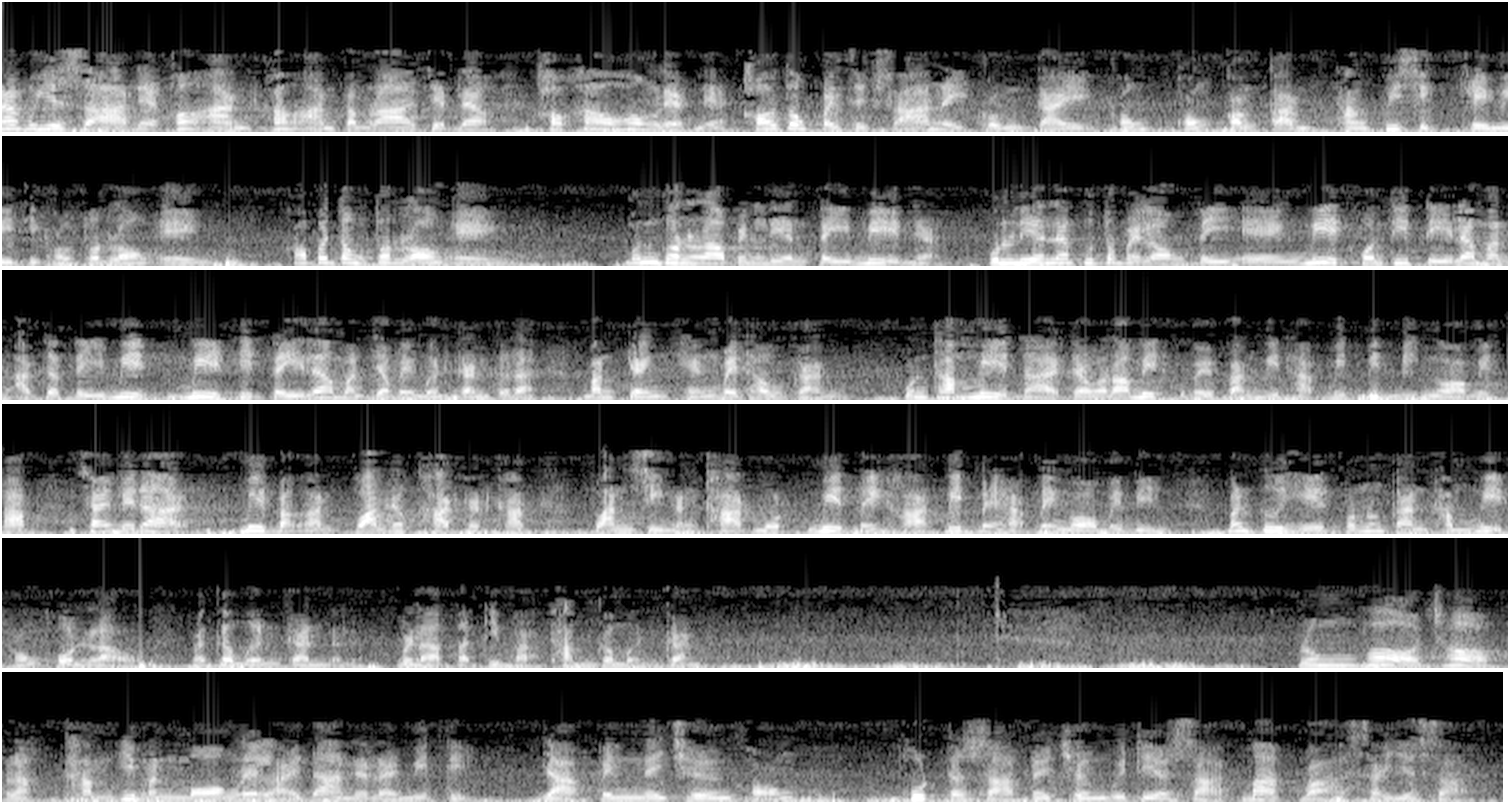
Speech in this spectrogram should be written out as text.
นักวิทยาศาสตร์เนี่ยเขาอ่านเขาอ่านตำราเสร็จแล้วเขาเข้าห้องแลบเนี่ยเขาต้องไปศึกษาในกลไกของของกองการทางฟิสิกส์เคมีที่เขาทดลองเอง เขาไม่ต้องทดลองเองเหมือนคนเราเป็นเรียนตีมีดเนี่ย คุณเรียนแล้วคุณต้องไปลองตีเอง มีดคนที่ตีแล้วมันอาจจะตีมีด มีดที่ตีแล้วมันจะไม่เหมือนกันก็ได้ มันแข็งแข็งไม่เท่ากัน คุณทำมีดได้ แต่เวลามีดคุณไปฟันมีดหักมีดบินมีดงอมีดพับ ใช้ไม่ได้ มีดบางอันฟันแล้วขาดขาดขาดฟันสิ่งนั้นขาดหมด มีดไม่ขาดมีดไม่หักไม่งอไม่บิน มันคือเหตุผลของการทำมีดของคนเรา มันก็เหมือนกัน เวลาปฏิบัติธรรมก็เหมือนกัน ลุงพ่อชอบหลักธรรมที่มันมองหลายๆด้านหลายมิติ อยากเป็นในเชิงของพุทธศาสตร์ในเชิงวิทยาศาสตร์มากกว่าไสยศาสตร์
